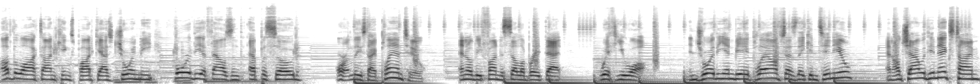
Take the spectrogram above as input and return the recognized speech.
of the Locked On Kings podcast, join me for the 1000th episode, or at least I plan to. And it'll be fun to celebrate that with you all. Enjoy the NBA playoffs as they continue, and I'll chat with you next time.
